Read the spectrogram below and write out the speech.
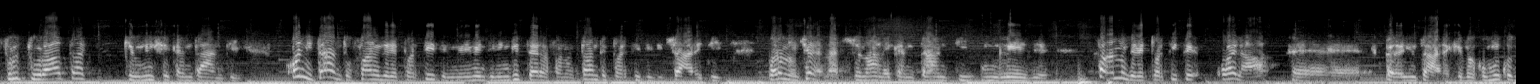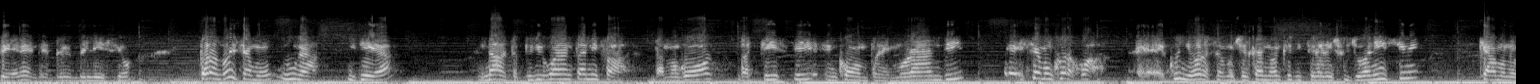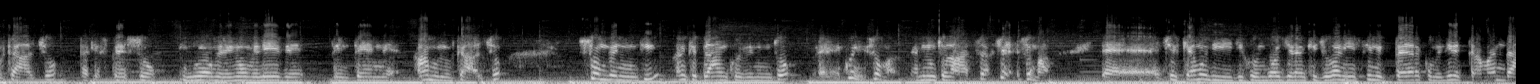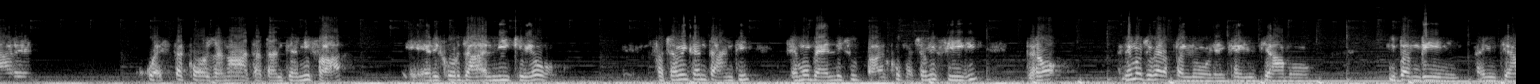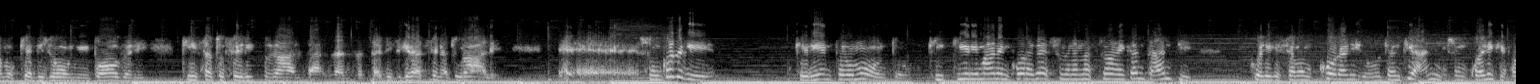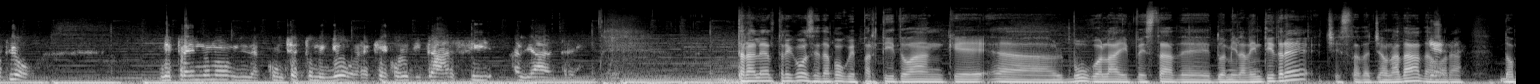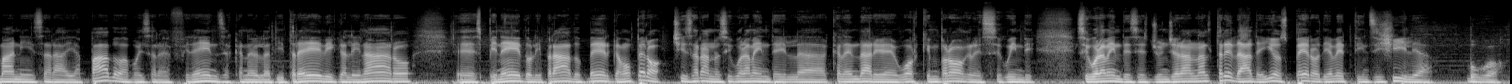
strutturata che unisce i cantanti. Ogni tanto fanno delle partite, mi viene in mente in Inghilterra fanno tante partite di charity, però non c'è la nazionale cantanti inglese, fanno delle partite qua e là eh, per aiutare, che va comunque bene, è be- bellissimo, però noi siamo una idea nata più di 40 anni fa da Mogol, Battisti and Company, Morandi e siamo ancora qua. E quindi ora stiamo cercando anche di tirare sui giovanissimi amano il calcio, perché spesso i nuovi, le nuove leve ventenne amano il calcio, sono venuti, anche Blanco è venuto, eh, quindi insomma è venuto Lazza, cioè insomma eh, cerchiamo di, di coinvolgere anche i giovanissimi per come dire tramandare questa cosa nata tanti anni fa e ricordargli che oh, facciamo i cantanti, siamo belli sul palco, facciamo i fighi, però andiamo a giocare a pallone che aiutiamo i bambini, aiutiamo chi ha bisogno, i poveri, chi è stato ferito da, da- da- da disgrazie naturali. Eh, sono cose che, che riempiono molto. Chi, chi rimane ancora adesso nella nazionale dei cantanti, quelli che siamo ancora lì dopo tanti anni, sono quelli che proprio ne prendono il concetto migliore, che è quello di darsi agli altri. Tra le altre cose, da poco è partito anche eh, il Buco Live Estate 2023, c'è stata già una data, Sì. ora domani sarai a Padova, poi sarai a Firenze, a Cannella di Trevi, Calinaro, eh, Spinetoli, Prato, Bergamo, però ci saranno sicuramente il calendario è work in progress, quindi sicuramente si aggiungeranno altre date. Io spero di averti in Sicilia, Buco.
